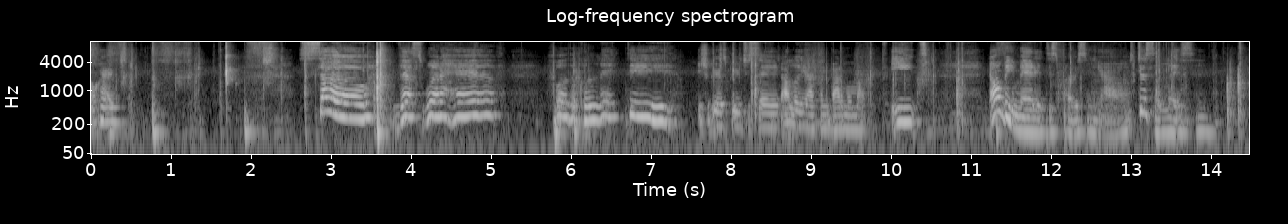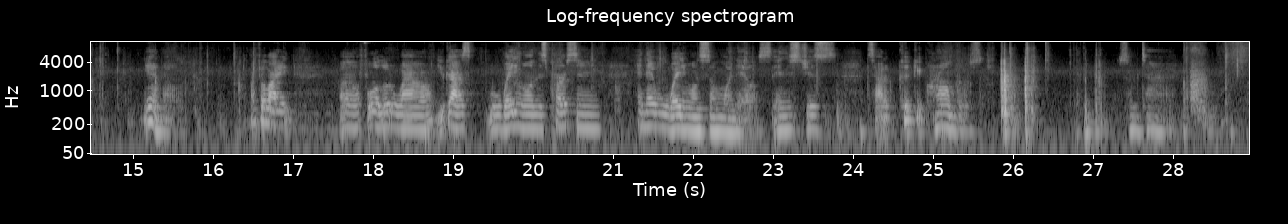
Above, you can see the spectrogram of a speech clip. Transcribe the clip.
Okay? So, that's what I have for the collective. It's your girl Spiritual Sag. I love y'all from the bottom of my feet. Don't be mad at this person, y'all. It's just a lesson. You know. I feel like uh, for a little while, you guys were waiting on this person and they were waiting on someone else. And it's just, it's how the cookie crumbles sometimes.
